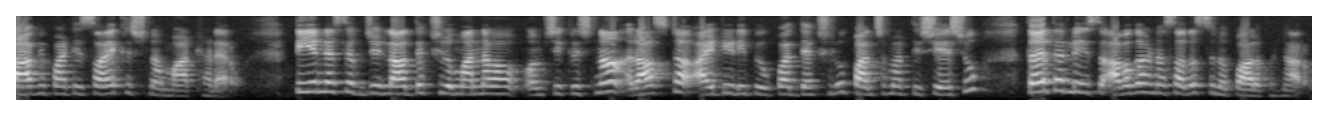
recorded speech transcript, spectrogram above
రావిపాటి సాయకృష్ణ మాట్లాడారు. టీఎన్ఎస్ఎఫ్ జిల్లా అధ్యక్షులు మన్నవ వంశీకృష్ణ రాష్ట్ర ఐటీడీపీ ఉపాధ్యక్షులు పంచమర్తి శేషు తదితరులు ఈ అవగాహన సదస్సులో పాల్గొన్నారు.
